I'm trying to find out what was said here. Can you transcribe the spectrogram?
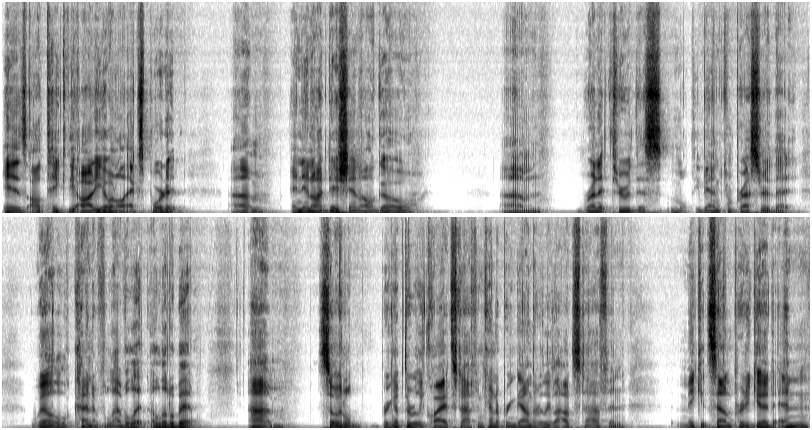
is I'll take the audio and I'll export it. Um, and in Audition, I'll go um, run it through this multi-band compressor that will kind of level it a little bit. Um, so it'll bring up the really quiet stuff and kind of bring down the really loud stuff and make it sound pretty good. And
